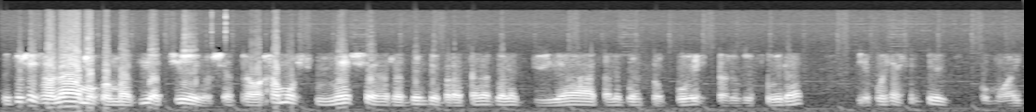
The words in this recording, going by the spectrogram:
entonces hablábamos con Matías Che, o sea, trabajamos meses de repente para tal o cual actividad, tal o cual propuesta, lo que fuera, y después la gente, como hay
